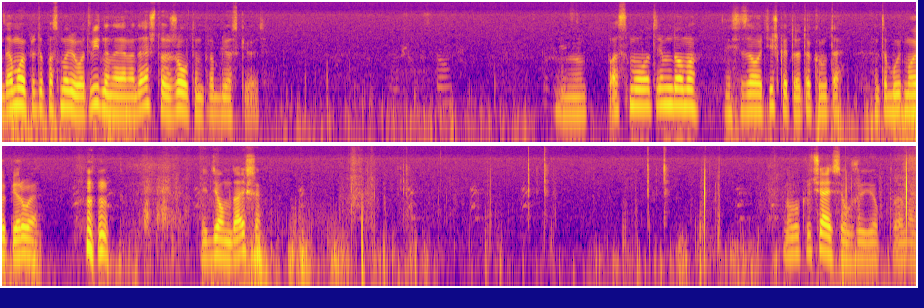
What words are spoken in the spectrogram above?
Домой приду посмотрю. Вот видно, наверное, да, что желтым проблескивает. Ну, посмотрим дома. Если золотишко, то это круто. Это будет мое первое. Идем дальше. Ну выключайся уже, ёб твою мать.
